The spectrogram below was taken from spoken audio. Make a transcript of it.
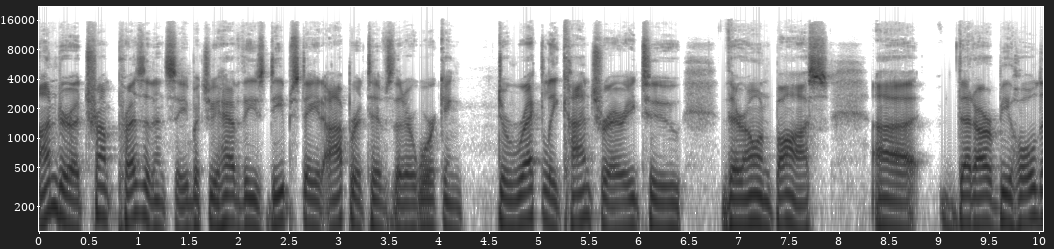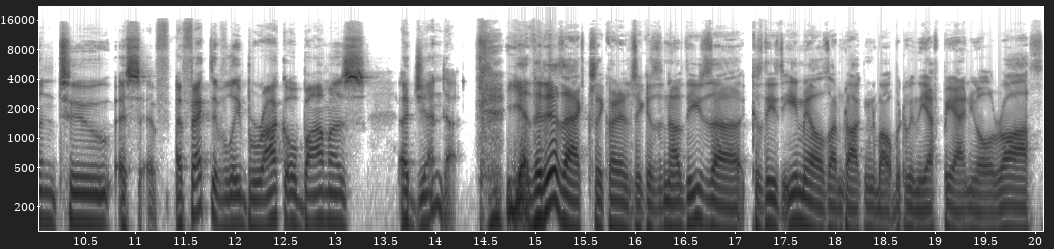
under a Trump presidency, but you have these deep state operatives that are working directly contrary to their own boss. Uh, that are beholden to effectively Barack Obama's agenda. Yeah, that is actually quite interesting because now these because uh, these emails I'm talking about between the FBI and Joel Roth,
